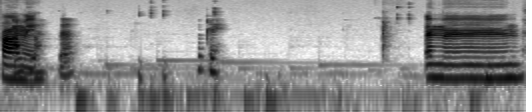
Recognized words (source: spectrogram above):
Follow I me. like that. Okay. And then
